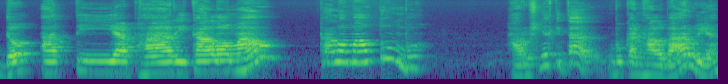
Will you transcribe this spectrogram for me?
doa tiap hari kalau mau, kalau mau tumbuh. Harusnya kita bukan hal baru ya.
